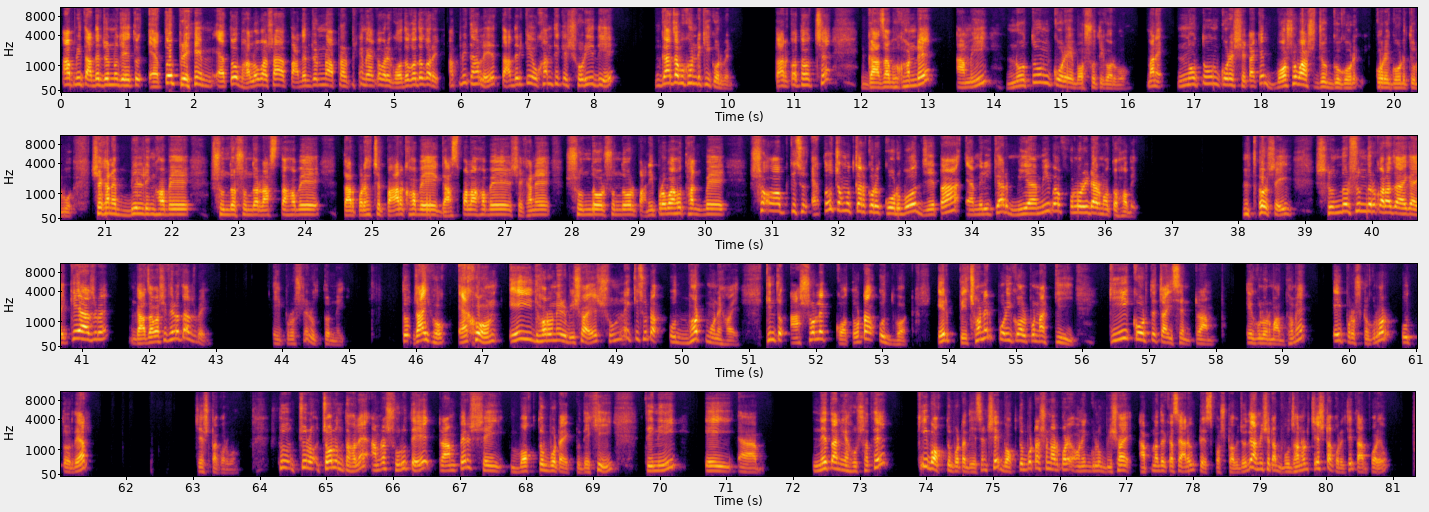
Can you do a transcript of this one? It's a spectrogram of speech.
আপনি তাদের জন্য যেহেতু এত প্রেম, এত ভালোবাসা, তাদের জন্য আপনার প্রেম একেবারে গদগদ করে। আপনি তাহলে তাদেরকে ওখান থেকে সরিয়ে দিয়ে গাজা ভূখণ্ডে কি করবেন? তার কথা হচ্ছে গাজা ভূখণ্ডে আমি নতুন করে বসতি করব। মানে নতুন করে সেটাকে বসবাসযোগ্য করে করে গড়ে তুলব। সেখানে বিল্ডিং হবে, সুন্দর, সুন্দর রাস্তা হবে, তারপরে হচ্ছে পার্ক হবে, গাছপালা হবে, সেখানে সুন্দর, সুন্দর পানি প্রবাহ থাকবে। সবকিছু এত চমৎকার করে করব যেটা আমেরিকার মিয়ামি বা ফ্লোরিডার মতো হবে। তো সেই সুন্দর, সুন্দর করা জায়গায় কে আসবে? গাজাবাসী ফেরত আসবে? এই প্রশ্নের উত্তর নেই। তো যাই হোক, এখন এই ধরনের বিষয়ে শুনলে কিছুটা উদ্ভট মনে হয়। কিন্তু আসলে কতটা উদ্ভট? এর পেছনের পরিকল্পনা কি? কি করতে চাইছেন ট্রাম্প? এগুলোর মাধ্যমে এই প্রশ্নগুলোর উত্তর দেয়ার চেষ্টা করব। চলুন তাহলে আমরা শুরুতে ট্রাম্পের সেই বক্তব্যটা একটু দেখি। তিনি এই নেতানিয়াহুর সাথে কি বক্তব্যটা দিয়েছেন? সেই বক্তব্যটা শোনার পরে অনেকগুলো বিষয় আপনাদের কাছে আরও একটু স্পষ্ট হবে। যদি আমি সেটা বোঝানোর চেষ্টা করেছি তারপরেও।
